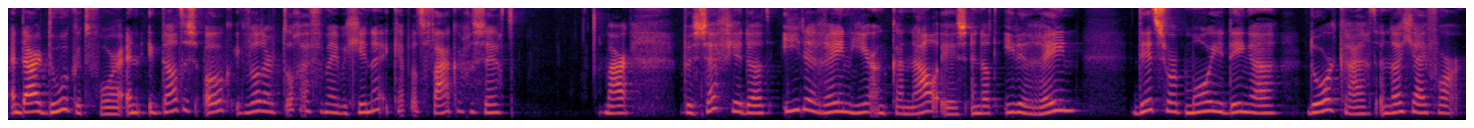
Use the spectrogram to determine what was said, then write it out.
En daar doe ik het voor. En ik, dat is ook, ik wil daar toch even mee beginnen. Ik heb dat vaker gezegd. Maar besef je dat iedereen hier een kanaal is en dat iedereen dit soort mooie dingen doorkrijgt en dat jij voor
